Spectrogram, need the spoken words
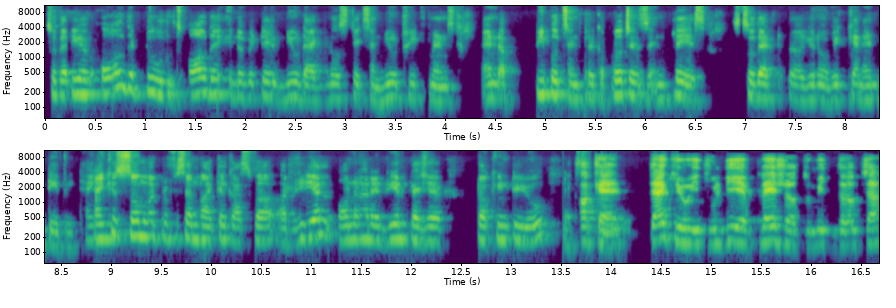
so that you have all the tools, all the innovative new diagnostics and new treatments and people-centric approaches in place, so that uh, you know we can end TB. Thank, Thank you so much, Professor Michel Kaswa. A real honor and real pleasure talking to you. Okay, thank you. It will be a pleasure to meet Doctor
